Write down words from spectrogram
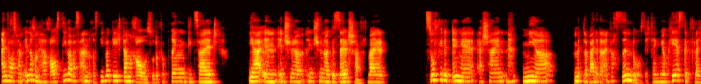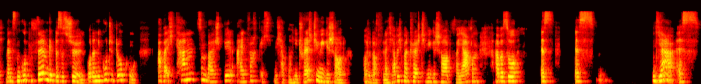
einfach aus meinem Inneren heraus lieber was anderes. Lieber gehe ich dann raus oder verbringe die Zeit ja in, in schöner, in schöner Gesellschaft, weil so viele Dinge erscheinen mir mittlerweile dann einfach sinnlos. Ich denke mir, okay, es gibt vielleicht, wenn es einen guten Film gibt, ist es schön oder eine gute Doku. Aber ich kann zum Beispiel einfach, ich, ich habe noch nie Trash-TV geschaut. Oder doch, vielleicht habe ich mal Trash-TV geschaut vor Jahren. Aber so, es, es ja, es,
